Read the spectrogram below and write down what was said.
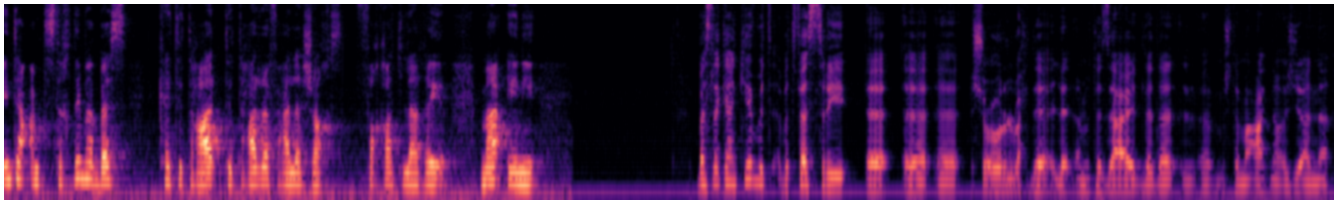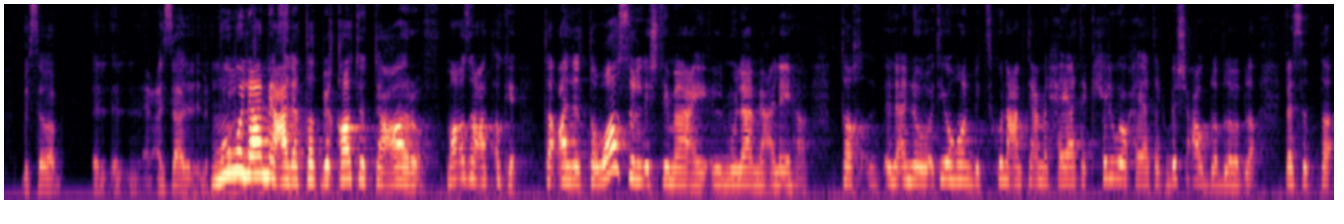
أنت عم تستخدمها بس كتتعرف على شخص. فقط لا غير. ما يعني بس لكن كيف بت- بتفسري آه، آه، آه، شعور الوحدة المتزايد لدى مجتمعاتنا وأجيالنا بسبب ال- ال- الانعزال الالكتروني مو ملامة على التطبيقات والتعارف ما أظن على okay. على التواصل الاجتماعي الملامة عليها. تخ... لأنه تيو هون بتكون عم تعمل حياتك حلوة وحياتك بشعة و blah blah blah. بس الت...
